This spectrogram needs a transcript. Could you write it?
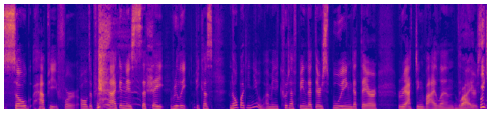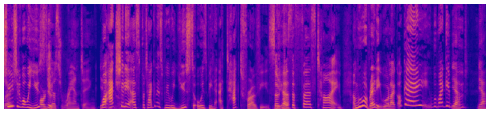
so happy for all the protagonists that they really because nobody knew. I mean, it could have been that they're spooing, that they're reacting violent, Right. Which Right. usually what we used Or to. just ranting. well, actually, as protagonists, we were used to always being attacked for our views. So it was the first time, and we were ready. We were like, okay, we might get Yeah. booed. Yeah.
